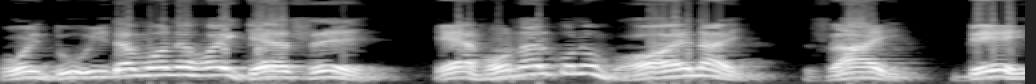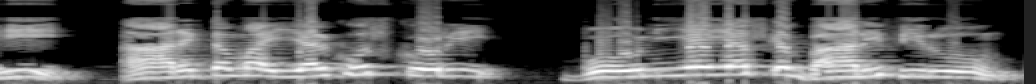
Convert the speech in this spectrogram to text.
ওই দুইটা মনে হয় গেছে। এখন আর কোনো ভয় নাই। যাই, দেহি, আর একটা মাইয়ার খোঁজ করি। বউ নিয়েই আজকে বাড়ি ফিরুম।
